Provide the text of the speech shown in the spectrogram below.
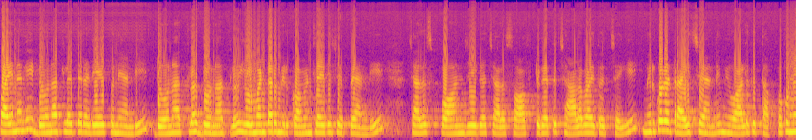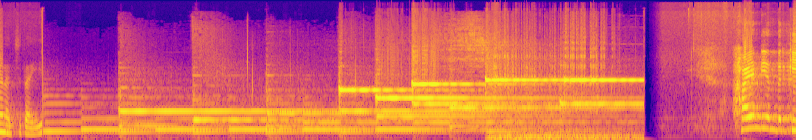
ఫైనలీ డోనట్లు అయితే రెడీ అయిపోయినాయండి డోనట్లో డోనాట్లు ఏమంటారు మీరు కామెంట్లో అయితే చెప్పేయండి. చాలా స్పాంజీగా చాలా సాఫ్ట్గా అయితే చాలా బాగా అయితే వచ్చాయి. మీరు కూడా ట్రై చేయండి. మీ వాళ్ళకి తప్పకుండా నచ్చుతాయి. హాయ్ అండి అందరికీ.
